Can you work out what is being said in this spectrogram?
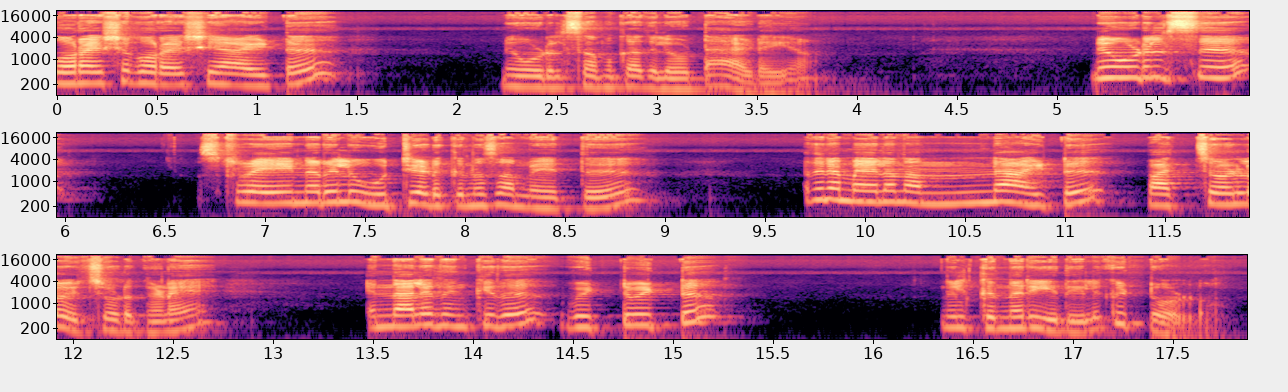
കുറേശ്ശെ കുറേശ്ശെ ആയിട്ട് നൂഡിൽസ് നമുക്ക് അതിലോട്ട് ആഡ് ചെയ്യാം. നൂഡിൽസ് സ്ട്രെയിനറിൽ ഊറ്റിയെടുക്കുന്ന സമയത്ത് അതിന്റെ മേലെ നന്നായിട്ട് പച്ചവെള്ളം ഒഴിച്ചു കൊടുക്കണേ. എന്നാലേ നിങ്ങൾക്കിത് വിട്ട് വിട്ട് നിൽക്കുന്ന രീതിയിൽ കിട്ടുള്ളൂ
